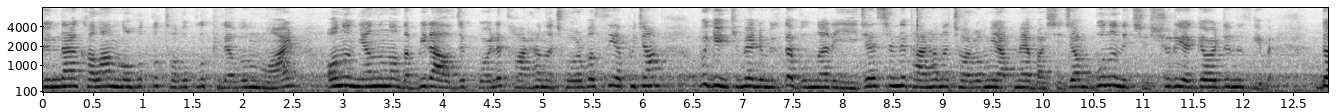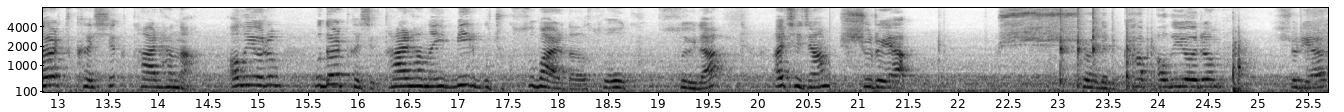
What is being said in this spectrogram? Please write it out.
Dünden kalan nohutlu tavuklu pilavım var. Onun yanına da birazcık böyle tarhana çorbası yapacağım. Bugünkü menümüzde bunları yiyeceğiz. Şimdi tarhana çorbamı yapmaya başlayacağım. Bunun için şuraya gördüğünüz gibi 4 kaşık tarhana alıyorum. Bu 4 kaşık tarhanayı 1,5 su bardağı soğuk suyla açacağım. Şuraya şöyle bir kap alıyorum. Şuraya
